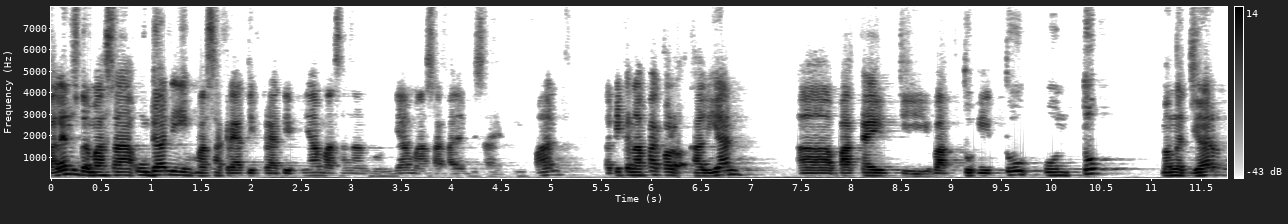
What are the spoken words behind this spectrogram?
kalian sudah masa udah nih, masa kreatif-kreatifnya, masa nganggurnya, masa kalian bisa having. Tapi kenapa kalau kalian uh, pakai di waktu itu untuk mengejar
